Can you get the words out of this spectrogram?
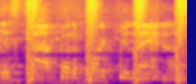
It's time for the percolator.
